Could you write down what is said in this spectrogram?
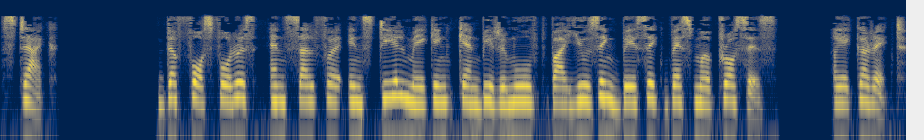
stack. The phosphorus and sulfur in steel making can be removed by using basic Bessemer process. A. Correct.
